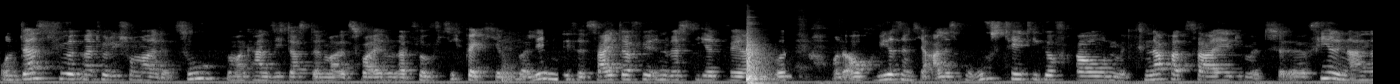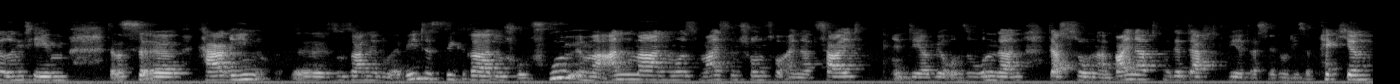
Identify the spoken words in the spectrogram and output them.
Und das führt natürlich schon mal dazu, man kann sich das dann mal 250 Päckchen überlegen, wie viel Zeit dafür investiert werden wird. Und auch wir sind ja alles berufstätige Frauen mit knapper Zeit, mit äh, vielen anderen Themen, dass äh, Karin äh, Susanne, du erwähntest sie gerade, schon früh immer anmahnen muss, meistens schon zu einer Zeit, in der wir uns wundern, dass schon an Weihnachten gedacht wird, dass ja nur diese Päckchen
